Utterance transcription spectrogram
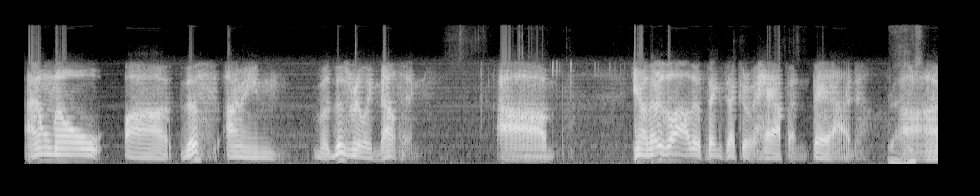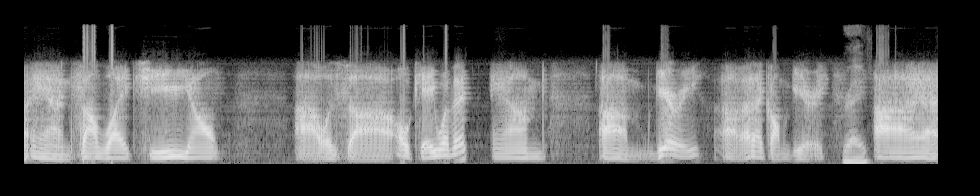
I don't know. Uh, this, I mean, but this is really nothing. Um, you know, there's a lot of other things that could have happened bad, Right. uh, and sounds like she, you know, uh, was uh, okay with it. And um, Gary, uh, I call him Gary. right. Uh,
